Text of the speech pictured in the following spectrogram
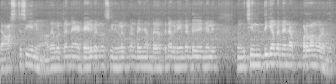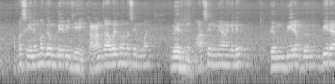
ലാസ്റ്റ് സീന് അതേപോലെ തന്നെ ഇടയിൽ വരുന്ന സീനുകളൊക്കെ കണ്ടു കഴിഞ്ഞാൽ അദ്ദേഹത്തിന്റെ അഭിനയം കണ്ടു കഴിഞ്ഞാൽ നമുക്ക് ചിന്തിക്കാൻ പറ്റുന്നതിന്റെ അപ്പുറത്താണ് പറയുന്നത്. അപ്പോൾ സിനിമ ഗംഭീര വിജയി കളങ്കാവൽ എന്ന് പറഞ്ഞ സിനിമ വരുന്നു. ആ സിനിമയാണെങ്കിൽ ഗംഭീരം ഗംഭീര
